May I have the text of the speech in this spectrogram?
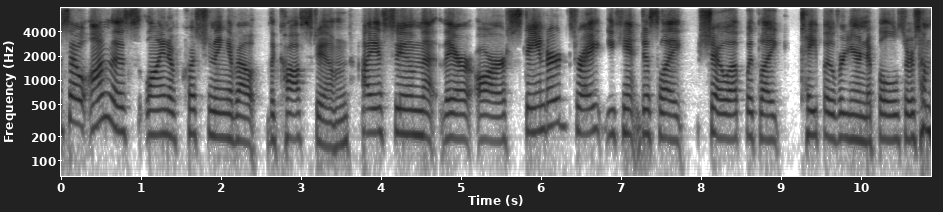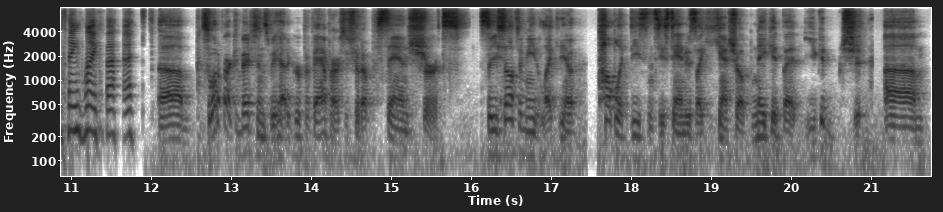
so on this line of questioning about the costume, I assume that there are standards, right? You can't just like show up with like tape over your nipples or something like that. Um, so one of our conventions, we had a group of vampires who showed up with sans shirts. So you still have to meet like you know public decency standards. Like you can't show up naked, but you could. Sh- um,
